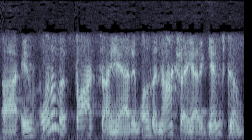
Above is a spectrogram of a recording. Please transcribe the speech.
Uh, and one of the thoughts I had, and one of the knocks I had against him,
